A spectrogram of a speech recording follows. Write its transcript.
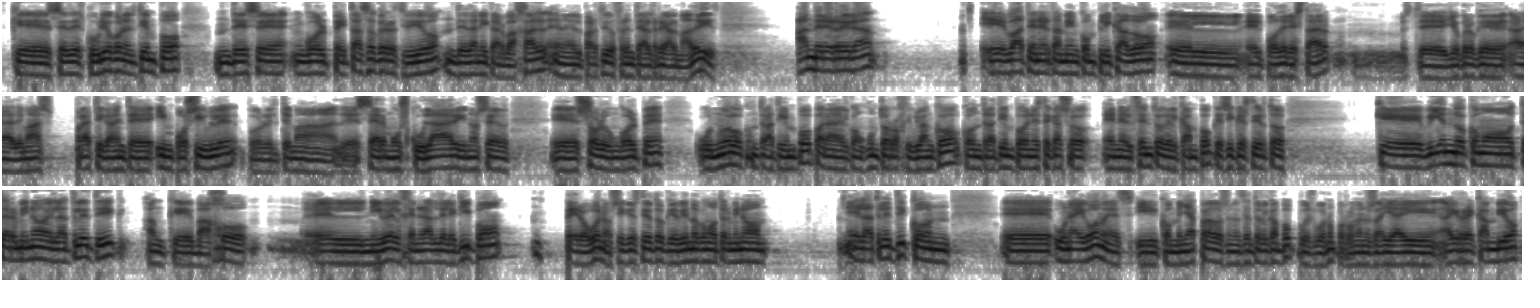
que se descubrió con el tiempo de ese golpetazo que recibió de Dani Carvajal en el partido frente al Real Madrid. Ander Herrera eh, va a tener también complicado el, el poder estar. Este, yo creo que además prácticamente imposible por el tema de ser muscular y no ser eh, solo un golpe. Un nuevo contratiempo para el conjunto rojiblanco, contratiempo en este caso en el centro del campo, que sí que es cierto que viendo cómo terminó el Athletic, aunque bajó el nivel general del equipo, pero bueno, sí que es cierto que viendo cómo terminó el Athletic con eh, Unai Gómez y con Beñat Prados en el centro del campo, pues bueno, por lo menos ahí hay, recambio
